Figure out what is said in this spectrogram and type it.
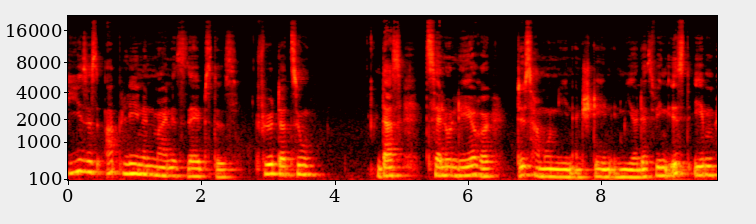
Dieses Ablehnen meines Selbstes führt dazu, dass zelluläre Disharmonien entstehen in mir. Deswegen ist eben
